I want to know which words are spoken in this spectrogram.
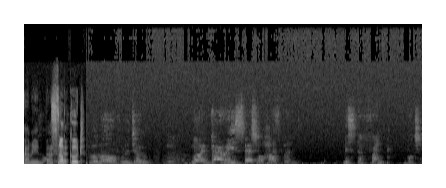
I mean, that's it's not it. good. For a laugh and a joke, my very special husband, Mr. Frank Butcher.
